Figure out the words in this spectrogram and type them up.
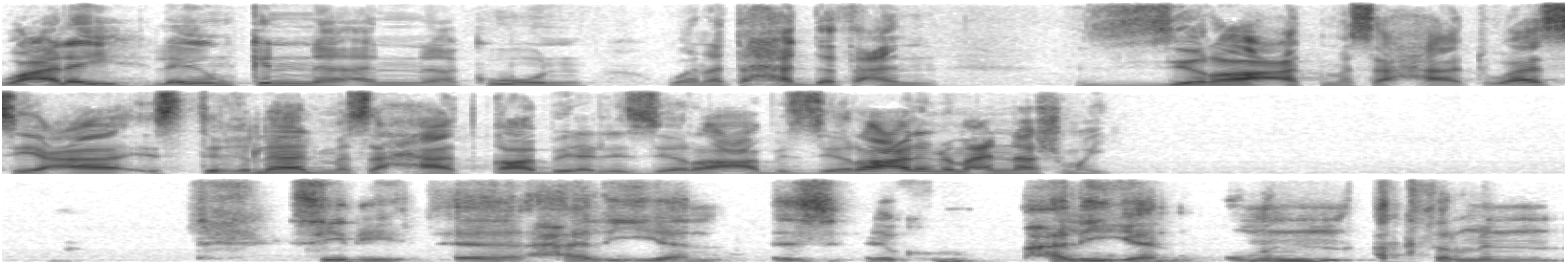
وعليه لا يمكننا أن نكون ونتحدث عن زراعة مساحات واسعة استغلال مساحات قابلة للزراعة بالزراعة لأنه ما عندناش مي. سيدي آه، حاليا حاليا ومن أكثر من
